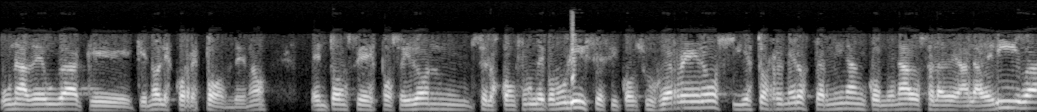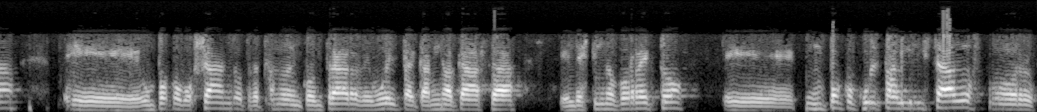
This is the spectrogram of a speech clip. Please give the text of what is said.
una deuda que, que no les corresponde, ¿no? Entonces Poseidón se los confunde con Ulises y con sus guerreros, y estos remeros terminan condenados a la, a la deriva, eh, un poco bollando, tratando de encontrar de vuelta el camino a casa, el destino correcto, eh, un poco culpabilizados por,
